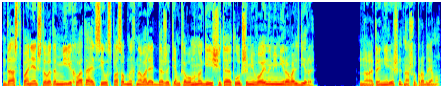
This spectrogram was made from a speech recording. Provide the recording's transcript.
Даст понять, что в этом мире хватает сил, способных навалять даже тем, кого многие считают лучшими воинами мира Вальдиры. Но это не решит нашу проблему.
